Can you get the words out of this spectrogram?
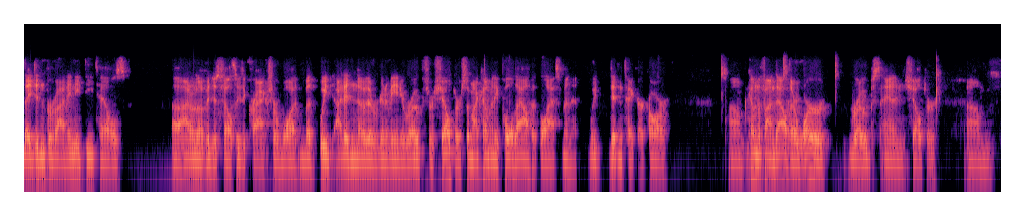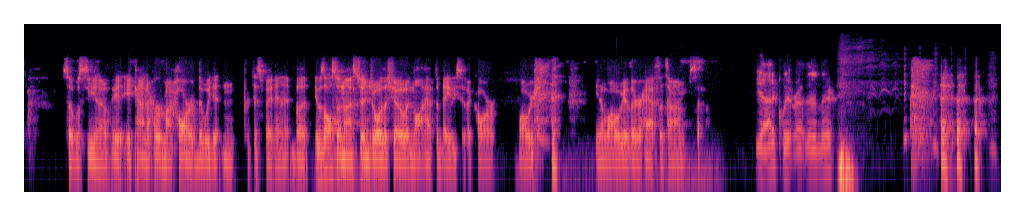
they didn't provide any details. Uh, I don't know if it just fell through the cracks or what, but we, I didn't know there were going to be any ropes or shelter. So my company pulled out at the last minute. We didn't take our car. Um, come to find out, there were ropes and shelter. Um, so it was, you know, it, it kind of hurt my heart that we didn't participate in it, but it was also nice to enjoy the show and not have to babysit a car while we, you know, while we were there half the time. So. Yeah, I'd have quit right then and there.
